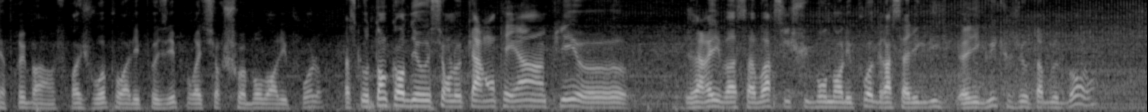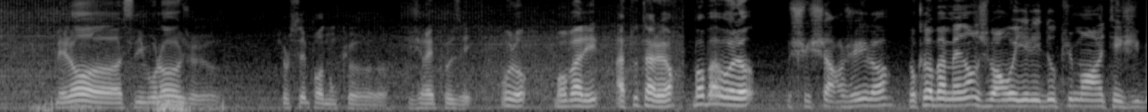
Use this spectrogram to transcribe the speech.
Puis après, ben, il que je vois pour aller peser, pour être sûr que je sois bon dans les poids. Parce qu'autant est sur le 41, un pied, euh, j'arrive à savoir si je suis bon dans les poids grâce à l'aiguille que j'ai au tableau de bord. Mais là, euh, à ce niveau-là, je ne le sais pas, donc euh, j'irai peser. Voilà. Bon bah allez, à tout à l'heure. Bon bah voilà, je suis chargé là. Donc là bah maintenant je vais envoyer les documents à TJB.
